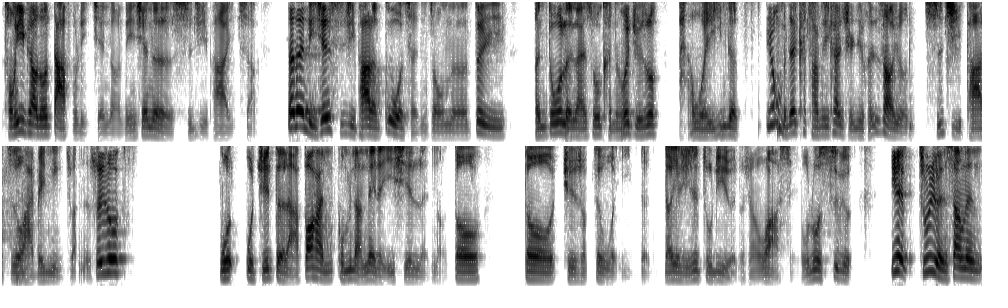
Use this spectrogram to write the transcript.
同意票都大幅领先的，领先了十几趴以上。那在领先十几趴的过程中呢，对于很多人来说可能会觉得说啊，我赢了，因为我们在看长期看选举，很少有十几趴之后还被逆转的。所以说，我我觉得啦，包含国民党内的一些人哦，都都觉得说这我赢的。然后尤其是朱立伦，都想哇塞，我如果是个，因为朱立伦上任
